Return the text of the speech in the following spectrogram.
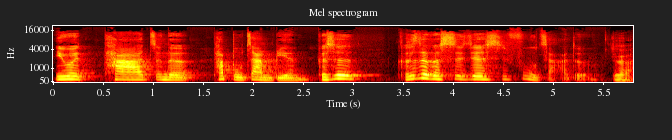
因为它真的它不站边，可是可是这个世界是复杂的，对啊。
